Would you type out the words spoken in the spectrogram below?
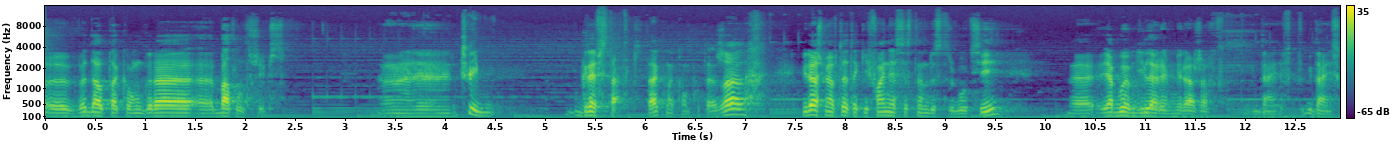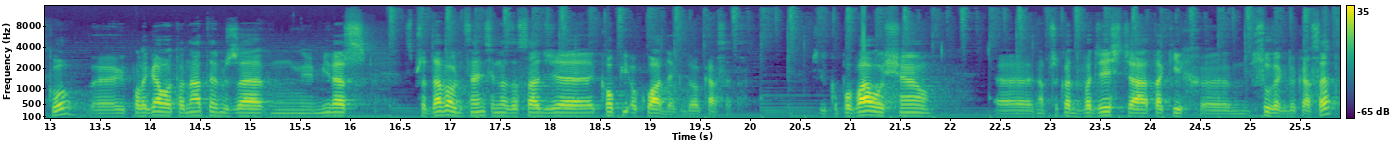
e, wydał taką grę e, Battleships, czyli grę w statki, tak, na komputerze, Mirage miał wtedy taki fajny system dystrybucji. Ja byłem dealerem Mirage'a w Gdań- w Gdańsku. Polegało to na tym, że mm, Mirage sprzedawał licencję na zasadzie kopii okładek do kaset. Czyli kupowało się e, na przykład 20 takich em, suwek do kaset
